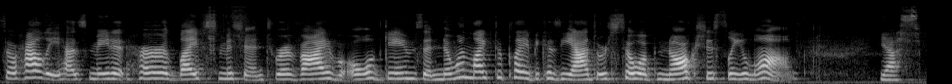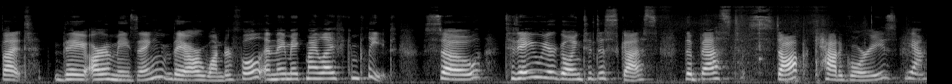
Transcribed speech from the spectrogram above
So Hallie has made it her life's mission to revive old games that no one liked to play because the ads were so obnoxiously long. Yes, but they are amazing, they are wonderful, and they make my life complete. So, today we are going to discuss the best stop categories, Yeah.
